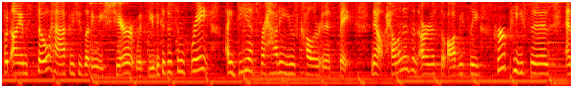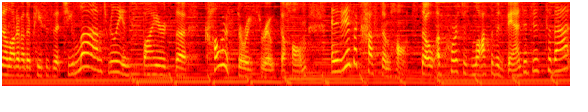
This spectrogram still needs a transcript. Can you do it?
but I am so happy she's letting me share it with you because there's some great ideas for how to use color in a space. Now, Helen is an artist, so obviously her pieces and a lot of other pieces that she loves really inspired the color story throughout the home. And it is a custom home. So so, of course, there's lots of advantages to that.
